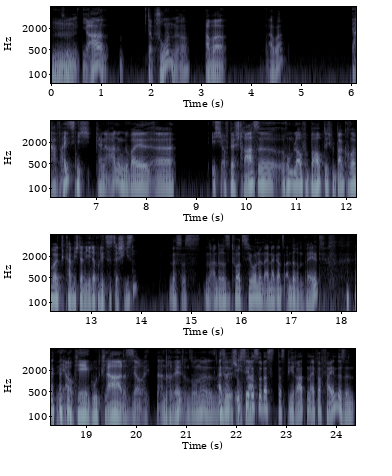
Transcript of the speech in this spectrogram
Hm, ja, ich glaube schon, ja. Aber Aber Ja, weiß ich nicht. Keine Ahnung, nur weil äh, ich auf der Straße rumlaufe, behaupte, ich bin Bankräuber, kann mich dann jeder Polizist erschießen? Das ist eine andere Situation in einer ganz anderen Welt. Ja, okay, gut, klar, das ist ja auch eine andere Welt und so, ne? Also ich sehe das so, dass, dass Piraten einfach Feinde sind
